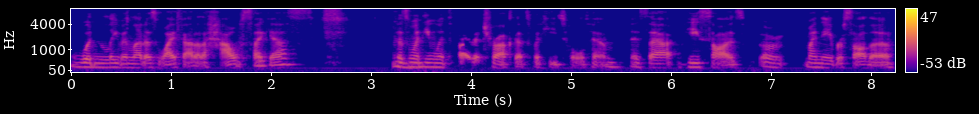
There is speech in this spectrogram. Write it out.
wouldn't even let his wife out of the house, I guess. Because Mhm. when he went to buy the truck, that's what he told him is that he saw his, or my neighbor saw the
